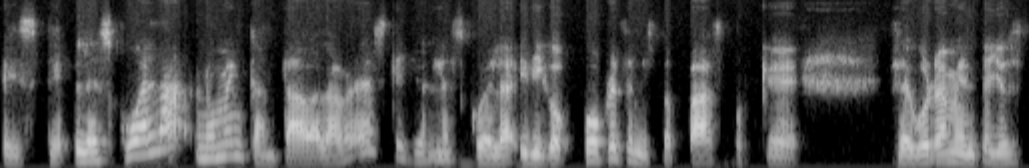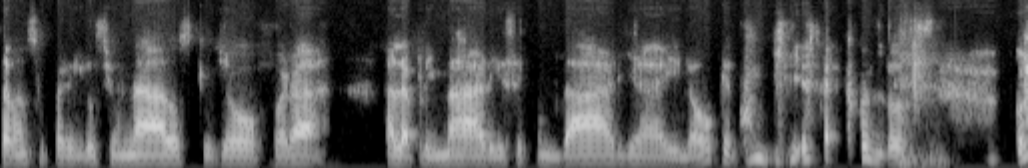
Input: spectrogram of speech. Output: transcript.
Este, la escuela no me encantaba. La verdad es que yo en la escuela, y digo, pobres de mis papás, porque seguramente ellos estaban súper ilusionados que yo fuera a la primaria y secundaria y no, que cumpliera con, los, con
